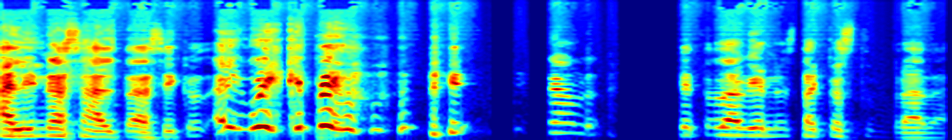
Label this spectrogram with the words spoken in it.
Alina salta así con, ¡ay, güey, qué pedo! que todavía no está acostumbrada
